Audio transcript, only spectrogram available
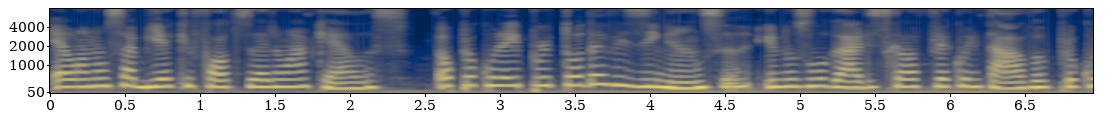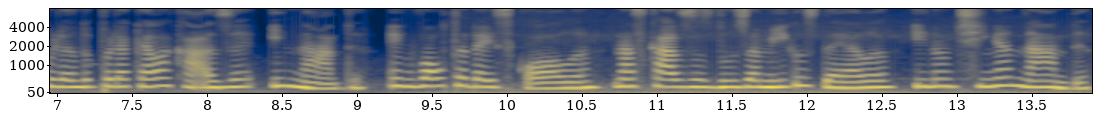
ela não sabia que fotos eram aquelas. Eu procurei por toda a vizinhança e nos lugares que ela frequentava, procurando por aquela casa e nada. Em volta da escola, nas casas dos amigos dela e não tinha nada.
